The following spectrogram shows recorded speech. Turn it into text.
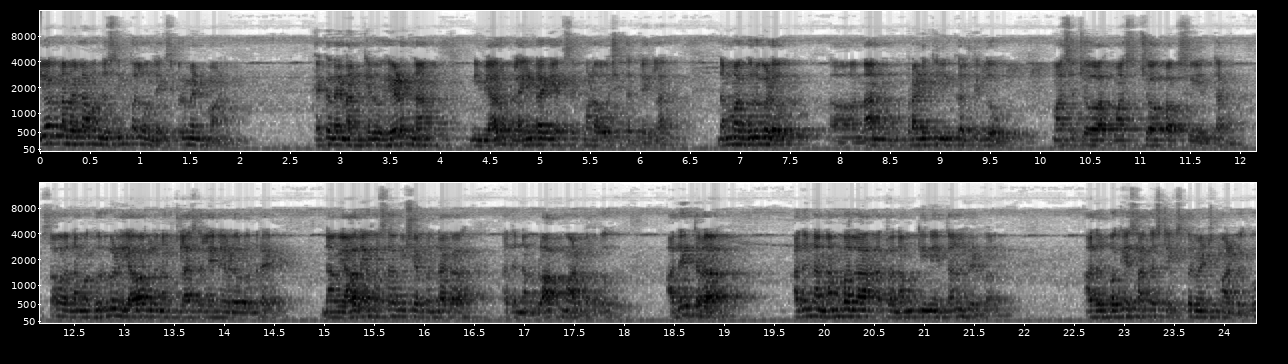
ಇವಾಗ ನಾವೆಲ್ಲ ಒಂದು ಸಿಂಪಲ್ ಒಂದು ಎಕ್ಸ್ಪೆರಿಮೆಂಟ್ ಮಾಡೋಣ. ಯಾಕಂದರೆ ನಾನು ಕೆಲವು ಹೇಳೋದನ್ನ ನೀವು ಯಾರು ಬ್ಲೈಂಡಾಗಿ ಅಕ್ಸೆಪ್ಟ್ ಮಾಡೋ ಅವಶ್ಯಕತೆ ಇಲ್ಲ. ನಮ್ಮ ಗುರುಗಳು ನಾನು ಪ್ರಾಣಿಕಿಲಿಂಗ್ ಕಲ್ತಿದ್ದು ಮಾಸ್ಟರ್ ಚೋ, ಮಾಸ್ಟರ್ ಚೋಪಾಕ್ಸುಯಿ ಅಂತ. ಸೊ ನಮ್ಮ ಗುರುಗಳು ಯಾವಾಗಲೂ ನಮ್ಮ ಕ್ಲಾಸಲ್ಲಿ ಏನು ಹೇಳೋರು ಅಂದರೆ, ನಾವು ಯಾವುದೇ ಹೊಸ ವಿಷಯ ಬಂದಾಗ ಅದನ್ನು ಬ್ಲಾಕ್ ಮಾಡಬಾರ್ದು. ಅದೇ ಥರ ಅದನ್ನು ನಂಬಲ್ಲ ಅಥವಾ ನಂಬ್ತೀನಿ ಅಂತಲೂ ಹೇಳಬಾರ್ದು. ಅದ್ರ ಬಗ್ಗೆ ಸಾಕಷ್ಟು ಎಕ್ಸ್ಪೆರಿಮೆಂಟ್ಸ್ ಮಾಡಬೇಕು.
